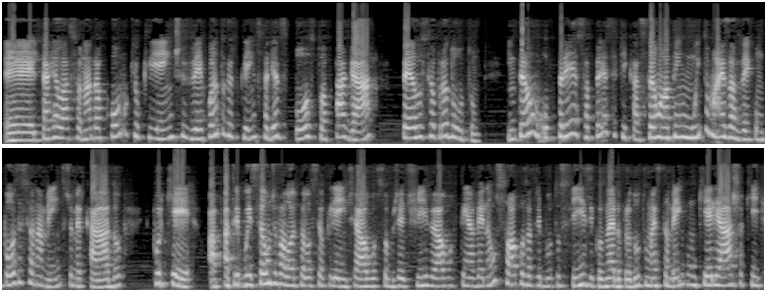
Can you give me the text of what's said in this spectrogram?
É, ele está relacionado a como que o cliente vê, quanto que o cliente estaria disposto a pagar pelo seu produto. Então, o preço, a precificação, ela tem muito mais a ver com posicionamento de mercado, porque a atribuição de valor pelo seu cliente é algo subjetivo, é algo que tem a ver não só com os atributos físicos né, do produto, mas também com o que ele acha que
